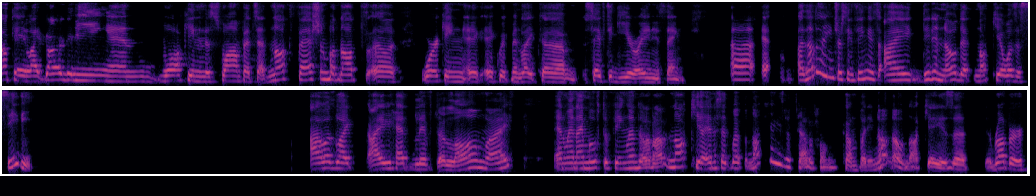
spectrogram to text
Okay, like gardening and walking in the swamp, etc. Not fashion, but not uh, working e- equipment like um, safety gear or anything. Uh, eh, another interesting thing is I didn't know that Nokia was a city. I was like, I had lived a long life. And when I moved to Finland, all about Nokia. And I said, well, Nokia is a telephone company. No, no, Nokia is a rubber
